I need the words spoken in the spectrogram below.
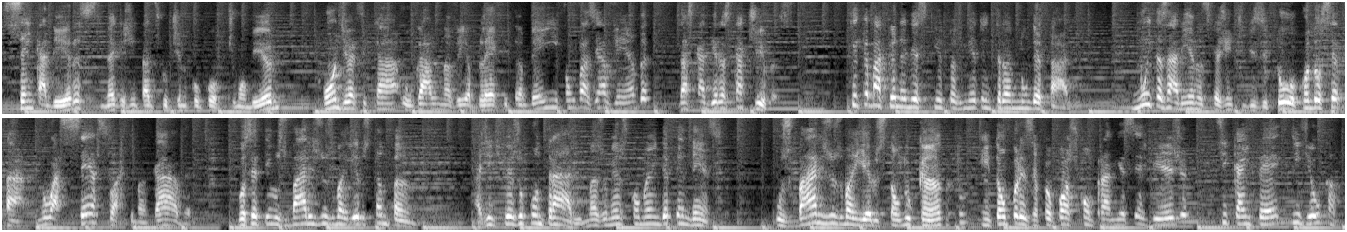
100 cadeiras, né, que a gente está discutindo com o Corpo de Bombeiro, onde vai ficar o Galo na Veia Black também, e vão fazer a venda das cadeiras cativas. O que é bacana nesse quinto pavimento, entrando num detalhe? Muitas arenas que a gente visitou, quando você está no acesso à arquibancada, você tem os bares e os banheiros tampando. A gente fez o contrário, mais ou menos como é a Independência. Os bares e os banheiros estão no canto, então, por exemplo, eu posso comprar minha cerveja, ficar em pé e ver o campo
